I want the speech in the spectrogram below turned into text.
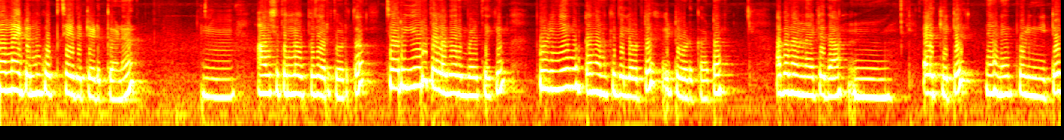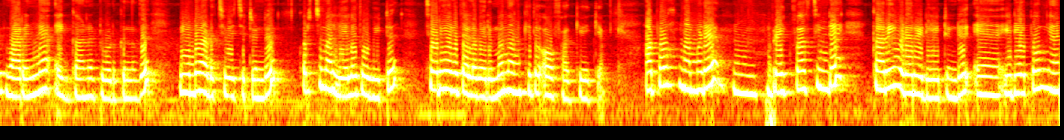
നന്നായിട്ടൊന്ന് കുക്ക് ചെയ്തിട്ട് എടുക്കുകയാണ് ആവശ്യത്തിനുള്ള ഉപ്പ് ചേർത്ത് കൊടുത്തു. ചെറിയൊരു തിള വരുമ്പോഴത്തേക്കും പുഴുങ്ങിയ മുട്ട നമുക്ക് ഇതിലോട്ട് ഇട്ട് കൊടുക്കാം കേട്ടോ അപ്പോൾ നന്നായിട്ട് ഇതാ ഇളക്കിയിട്ട് ഞാൻ പുഴുങ്ങിയിട്ട് വരഞ്ഞ എഗ്ഗാണ് ഇട്ട് കൊടുക്കുന്നത്. വീണ്ടും അടച്ചു വെച്ചിട്ടുണ്ട്. കുറച്ച് മല്ലിയില തൂവിയിട്ട് ചെറിയൊരു തിള വരുമ്പോൾ നമുക്കിത് ഓഫാക്കി വയ്ക്കാം അപ്പോൾ നമ്മുടെ ബ്രേക്ക്ഫാസ്റ്റിന്റെ കറി ഇവിടെ റെഡി ആയിട്ടുണ്ട്. ഇടിയപ്പം ഞാൻ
